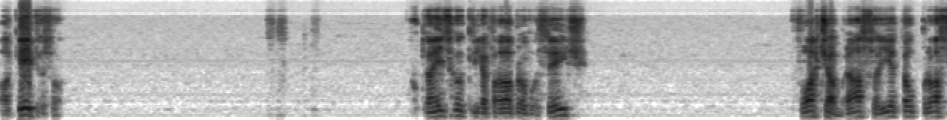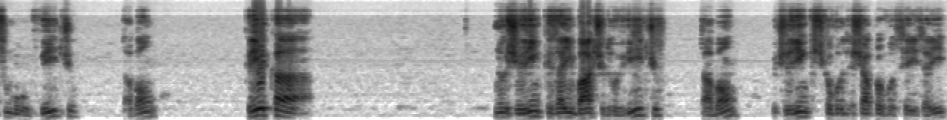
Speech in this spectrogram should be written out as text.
Ok, pessoal? Então é isso que eu queria falar para vocês. Forte abraço aí, até o próximo vídeo, tá bom? Clica nos links aí embaixo do vídeo, tá bom? os links que eu vou deixar para vocês aí.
